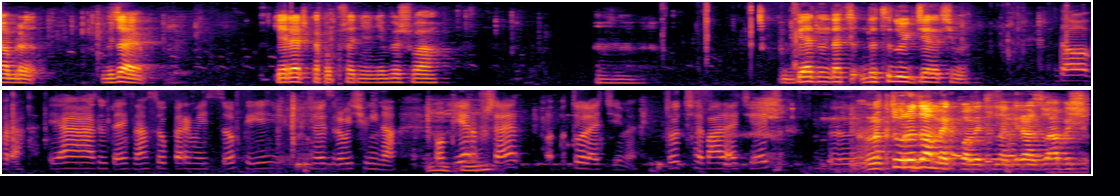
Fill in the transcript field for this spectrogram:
Dobra. Widzę. Giereczka poprzednio nie wyszła. Yy. Biedny, decy- decyduj gdzie lecimy. Dobra, ja tutaj znam super miejscówki, żeby zrobić wina. Po Mhm. pierwsze, tu lecimy. Tu trzeba lecieć. Yy, Na który domek powiedz na razu, abyś,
